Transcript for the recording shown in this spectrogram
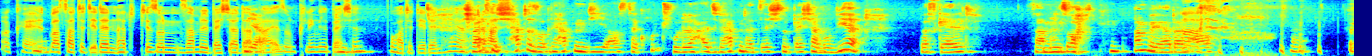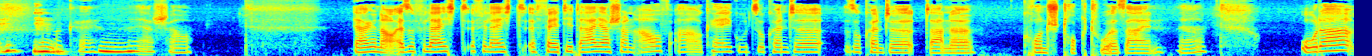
Okay, was hattet ihr denn? Hattet ihr so einen Sammelbecher dabei, ja. so einen Klingelbecher? Mhm. Wo hattet ihr denn her? Ich weiß nicht, ich hatte so, wir hatten die aus der Grundschule, also wir hatten tatsächlich so Becher, wo wir das Geld sammeln sollten. Haben wir ja dann ah. auch. Ja. Okay, mhm. ja, schau. Ja, genau. Also vielleicht, vielleicht fällt dir da ja schon auf, ah, okay, gut, so könnte, so könnte da eine Grundstruktur sein. Ja. Oder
